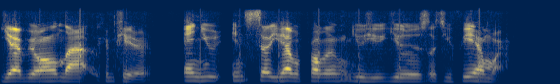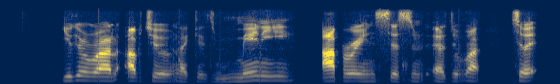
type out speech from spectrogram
You have your own lab computer and you so you have a program you, you use let's use VMware. You can run up to like as many operating systems as you run. So it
